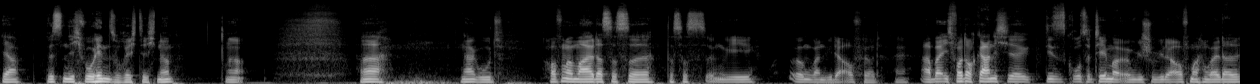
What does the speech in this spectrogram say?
ja, wissen nicht, wohin so richtig, ne? Ja. Ah, na gut. Hoffen wir mal, dass das, äh, dass das irgendwie irgendwann wieder aufhört. Aber ich wollte auch gar nicht äh, dieses große Thema irgendwie schon wieder aufmachen, weil da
